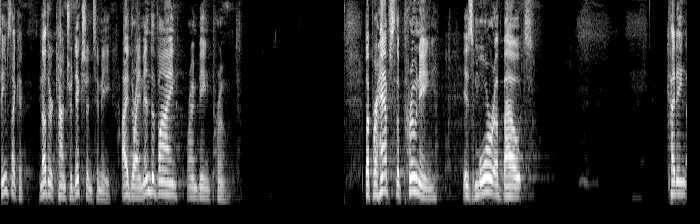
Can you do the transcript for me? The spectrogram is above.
Seems like a, another contradiction to me. Either I'm in the vine or I'm being pruned. But perhaps the pruning is more about cutting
